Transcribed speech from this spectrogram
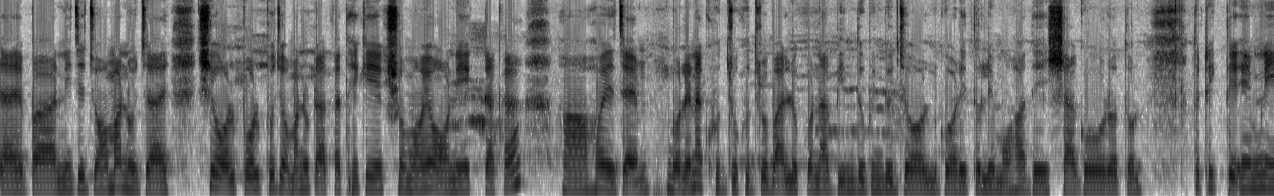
যায় বা নিজে জমানো যায়, সে অল্প অল্প জমানো টাকা থেকে এক সময় অনেক টাকা হয়ে যায়। বলে না, ক্ষুদ্র ক্ষুদ্র বালুকোনা বিন্দু বিন্দু জল গড়ে তোলে মহাদেশ, সাগর, অতল। তো ঠিক এমনি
